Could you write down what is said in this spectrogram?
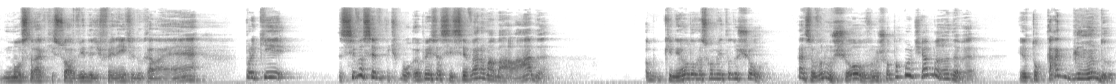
mostrar que sua vida é diferente do que ela é? Porque se você, tipo, eu penso assim, você vai numa balada, que nem o Lucas comentou do show. É, se eu vou num show, eu vou num show pra curtir a banda, velho. Eu tô cagando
